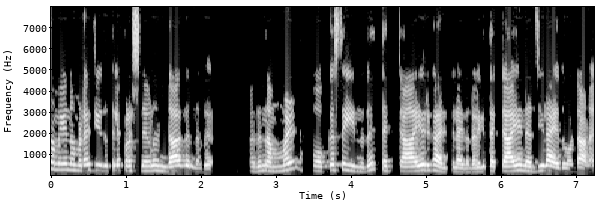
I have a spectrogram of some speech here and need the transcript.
സമയം നമ്മുടെ ജീവിതത്തിലെ പ്രശ്നങ്ങൾ ഉണ്ടാകുന്നത്. അത് നമ്മൾ ഫോക്കസ് ചെയ്യുന്നത് തെറ്റായ ഒരു കാര്യത്തിലായതുകൊണ്ട് അല്ലെങ്കിൽ തെറ്റായ എനർജിയിലായതുകൊണ്ടാണ്.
